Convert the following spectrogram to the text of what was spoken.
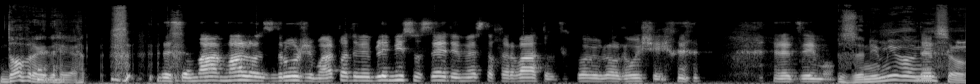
dobra ideja. da se ma, malo združimo, ali pa da bi bili mi sosedi mesto Hrvatov, tako bi bilo ruši. Zanimiva misel.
